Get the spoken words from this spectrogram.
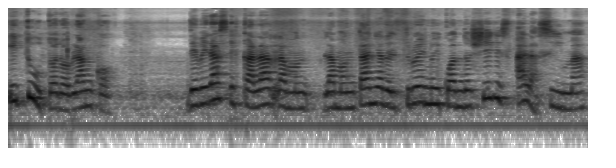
Y tú, toro blanco, deberás escalar la, la, montaña del trueno y cuando llegues a la cima,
